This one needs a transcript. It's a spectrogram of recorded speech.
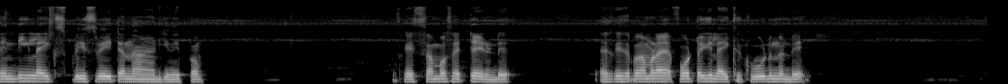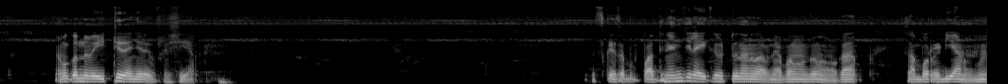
സെൻഡിങ് ലൈക്സ് പ്ലീസ് വെയിറ്റ് എന്നാണ് കാണിക്കുന്നത് ഇപ്പം എസ് സംഭവം സെറ്റ് ആയിട്ടുണ്ട്. എസ് കേസ് ഇപ്പോൾ നമ്മുടെ ഫോട്ടോയ്ക്ക് ലൈക്ക് കൂടുന്നുണ്ട്. നമുക്കൊന്ന് വെയിറ്റ് ചെയ്ത് കഴിഞ്ഞ് റിഫ്രഷ് ചെയ്യാം. എസ് കേസ് അപ്പോൾ പതിനഞ്ച് ലൈക്ക് കിട്ടുമെന്നാണ് പറഞ്ഞത്. അപ്പോൾ നമുക്ക് നോക്കാം. സംഭവം റെഡിയാണോ എന്ന്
